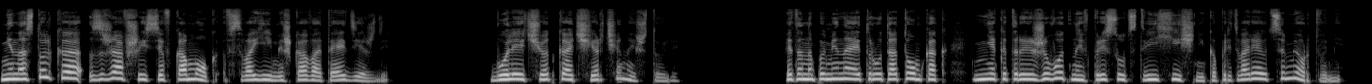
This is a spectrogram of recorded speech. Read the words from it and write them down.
Не настолько сжавшийся в комок в своей мешковатой одежде. Более четко очерченный, что ли. Это напоминает Рут о том, как некоторые животные в присутствии хищника притворяются мертвыми.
